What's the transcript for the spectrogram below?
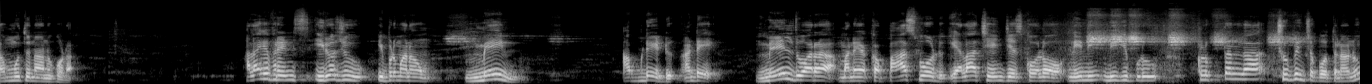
నమ్ముతున్నాను కూడా. అలాగే ఫ్రెండ్స్ ఈరోజు ఇప్పుడు మనం మెయిన్ అప్డేట్ అంటే మెయిల్ ద్వారా మన యొక్క పాస్వర్డ్ ఎలా చేంజ్ చేసుకోవాలో నేను మీకు ఇప్పుడు క్లుప్తంగా చూపించబోతున్నాను.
